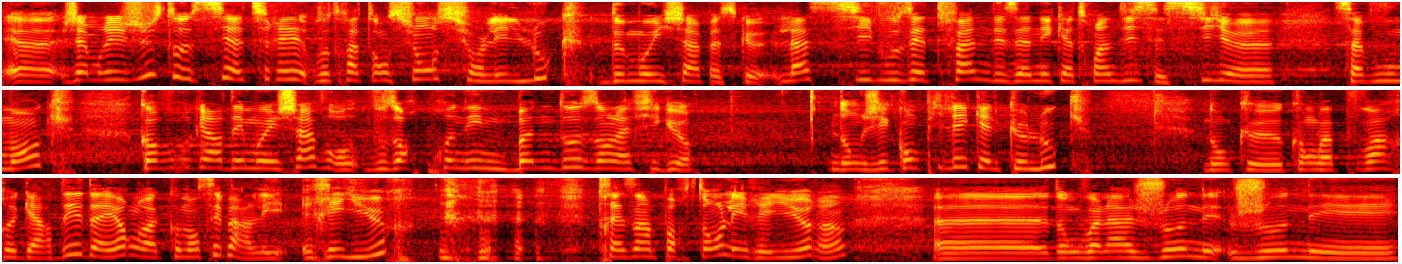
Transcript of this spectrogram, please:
Euh, J'aimerais juste aussi attirer votre attention sur les looks de Moesha parce que là, si vous êtes fan des années 90 et si euh, ça vous manque, quand vous regardez Moesha, vous, vous en reprenez une bonne dose dans la figure. Donc j'ai compilé quelques looks. Donc euh, qu'on va pouvoir regarder. D'ailleurs, on va commencer par les rayures. Très important, les rayures. hein. Euh, donc voilà, jaune, jaune et,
